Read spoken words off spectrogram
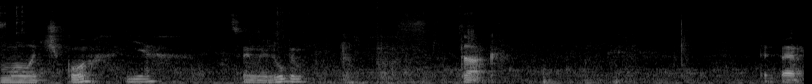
молочко є. Це ми любимо. Так. Тепер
